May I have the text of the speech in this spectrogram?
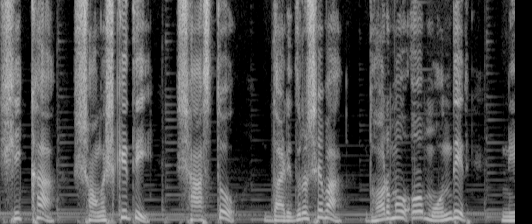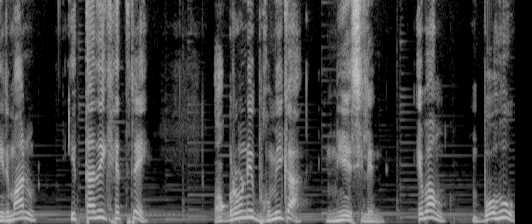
শিক্ষা, সংস্কৃতি, স্বাস্থ্য দারিদ্র সেবা, ধর্ম ও মন্দির নির্মাণ ইত্যাদি ক্ষেত্রে অগ্রণী ভূমিকা নিয়েছিলেন এবং বহু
